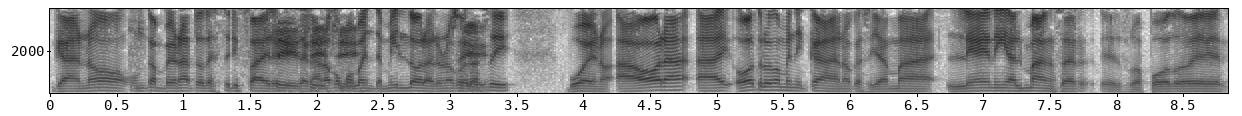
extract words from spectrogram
ganó un campeonato de Street Fighter Sí, que se sí, ganó sí. como 20 mil dólares, una cosa así. Bueno, ahora hay otro dominicano que se llama Lenny Almanzar, eh, su apodo es,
